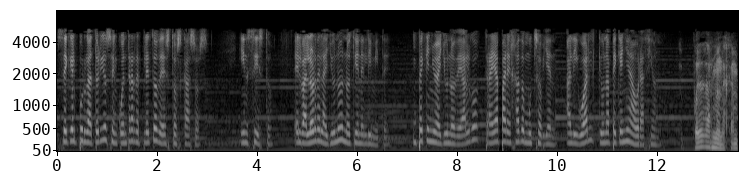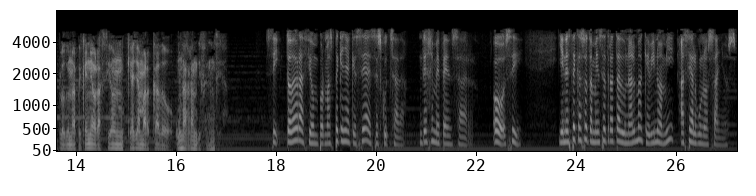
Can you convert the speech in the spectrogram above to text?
Sé que el purgatorio se encuentra repleto de estos casos. Insisto, el valor del ayuno no tiene límite. Un pequeño ayuno de algo trae aparejado mucho bien, al igual que una pequeña oración. ¿Puede darme un ejemplo de una pequeña oración que haya marcado una gran diferencia? Sí, toda oración, por más pequeña que sea, es escuchada. Déjeme pensar. Oh, sí. Y en este caso también se trata de un alma que vino a mí hace algunos años.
